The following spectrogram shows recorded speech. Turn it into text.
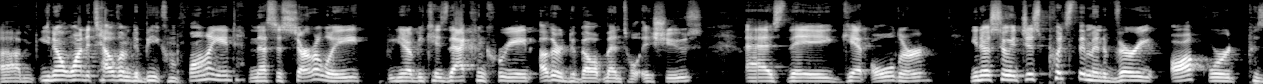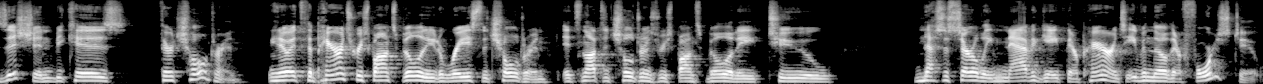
Um, you don't want to tell them to be compliant necessarily, you know, because that can create other developmental issues as they get older. You know, so it just puts them in a very awkward position because they're children. You know, it's the parents' responsibility to raise the children. It's not the children's responsibility to necessarily navigate their parents, even though they're forced to,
